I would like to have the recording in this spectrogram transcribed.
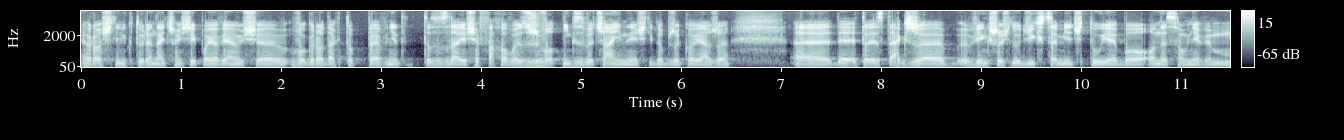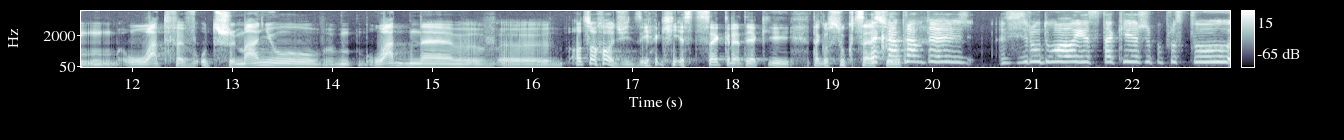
roślin, które najczęściej pojawiają się w ogrodach, to pewnie to zdaje się fachowo jest żywotnik zwyczajny, jeśli dobrze kojarzę. E, To jest tak, że większość ludzi chce mieć tuje, bo one są, nie wiem, łatwe w utrzymaniu, ładne. e, O co chodzi? Jaki jest sekret jaki tego sukcesu? Tak naprawdę źródło jest takie, że po prostu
